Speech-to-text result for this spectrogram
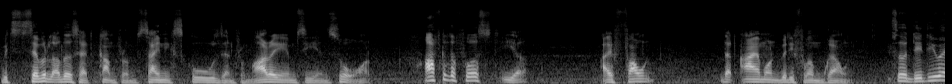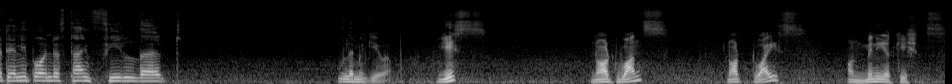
which several others had come from Sainik schools and from RIMC and so on, after the first year, I found that I am on very firm ground. So, did you at any point of time feel that, let me give up? Yes, not once, not twice, on many occasions.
